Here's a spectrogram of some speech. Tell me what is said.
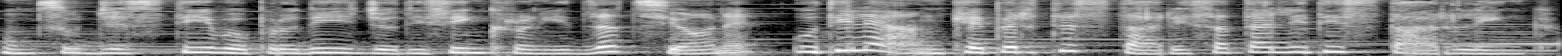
un suggestivo prodigio di sincronizzazione utile anche per testare i satelliti Starlink.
